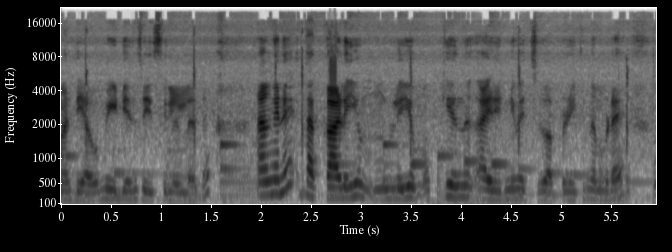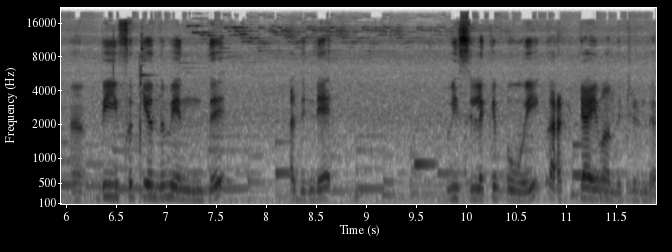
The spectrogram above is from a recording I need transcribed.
മതിയാവും മീഡിയം സൈസിലുള്ളത് അങ്ങനെ തക്കാളിയും ഉള്ളിയും ഒക്കെ ഒന്ന് അരിഞ്ഞ് വെച്ചു. അപ്പോഴേക്കും നമ്മുടെ ബീഫൊക്കെ ഒന്ന് വെന്ത് അതിന്റെ വിസിലൊക്കെ പോയി കറക്റ്റായി വന്നിട്ടുണ്ട്.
